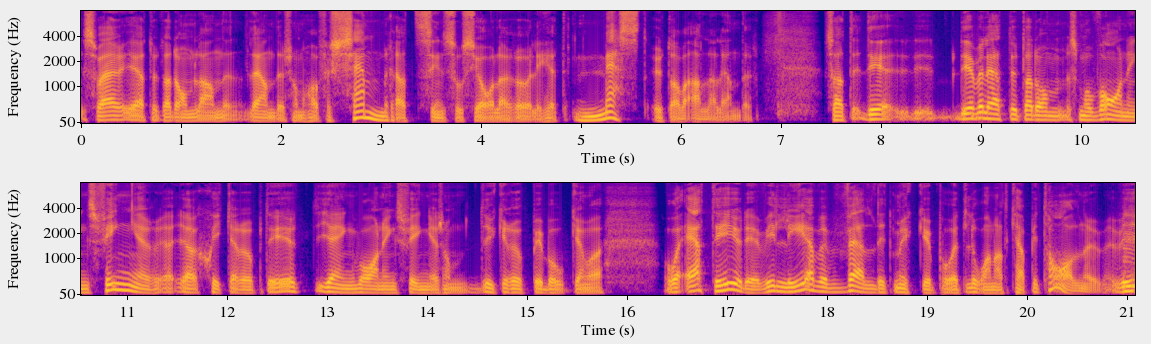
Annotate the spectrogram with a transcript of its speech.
Sverige är ett av de land, länder som har försämrat sin sociala rörlighet mest utav alla länder. Så att det, det är väl ett av de små varningsfinger jag skickar upp. Det är ett gäng varningsfinger som dyker upp i boken. Va? Och ett är ju det, vi lever väldigt mycket på ett lånat kapital nu. Vi,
